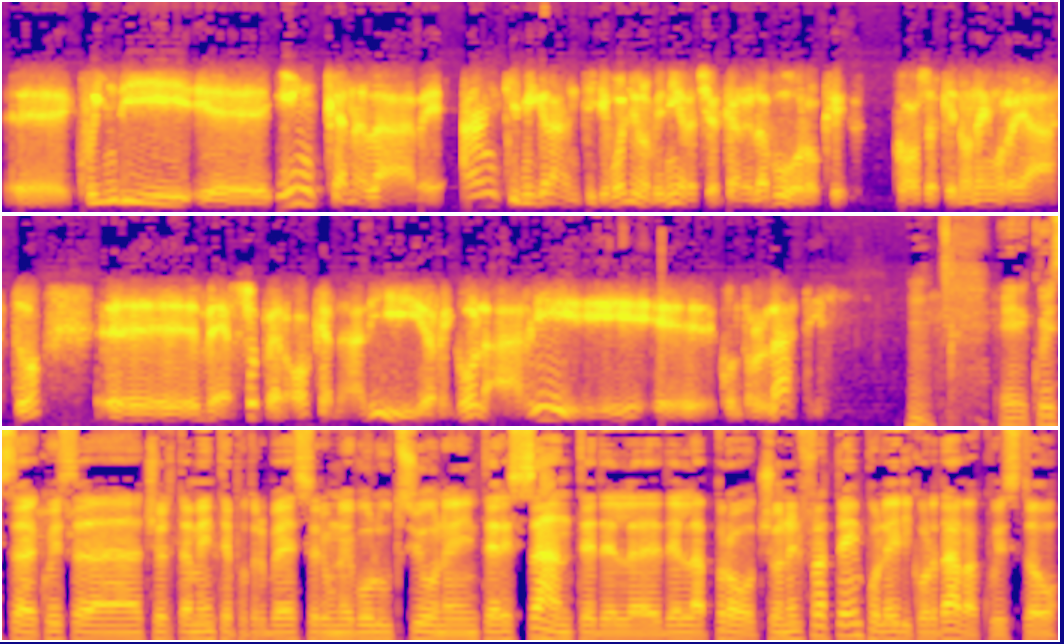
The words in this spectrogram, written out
Eh, quindi eh, incanalare anche i migranti che vogliono venire a cercare lavoro, che, cosa che non è un reato, eh, verso però canali regolari e eh, controllati. Mm. E questa, questa, certamente potrebbe essere un'evoluzione interessante del, dell'approccio. Nel frattempo lei ricordava questo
